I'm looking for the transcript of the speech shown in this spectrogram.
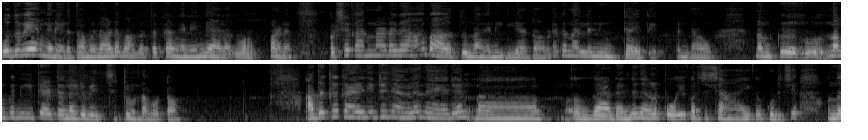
പൊതുവേ അങ്ങനെയാണ്. തമിഴ്നാട് ഭാഗത്തൊക്കെ അങ്ങനെ തന്നെയാണ്. അത് ഉറപ്പാണ്. പക്ഷേ കർണാടക ആ ഭാഗത്തൊന്നും അങ്ങനെ ഇല്ല കേട്ടോ. അവിടെയൊക്കെ നല്ല നീറ്റായിട്ട് ഉണ്ടാവും. നമുക്ക് നമുക്ക് നീറ്റായിട്ട് തന്നെ അവർ വെച്ചിട്ടും ഉണ്ടാവും കേട്ടോ. അതൊക്കെ കഴിഞ്ഞിട്ട് ഞങ്ങൾ നേരെ ഗാർഡനിൽ ഞങ്ങൾ പോയി കുറച്ച് ചായയൊക്കെ കുടിച്ച് ഒന്ന്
